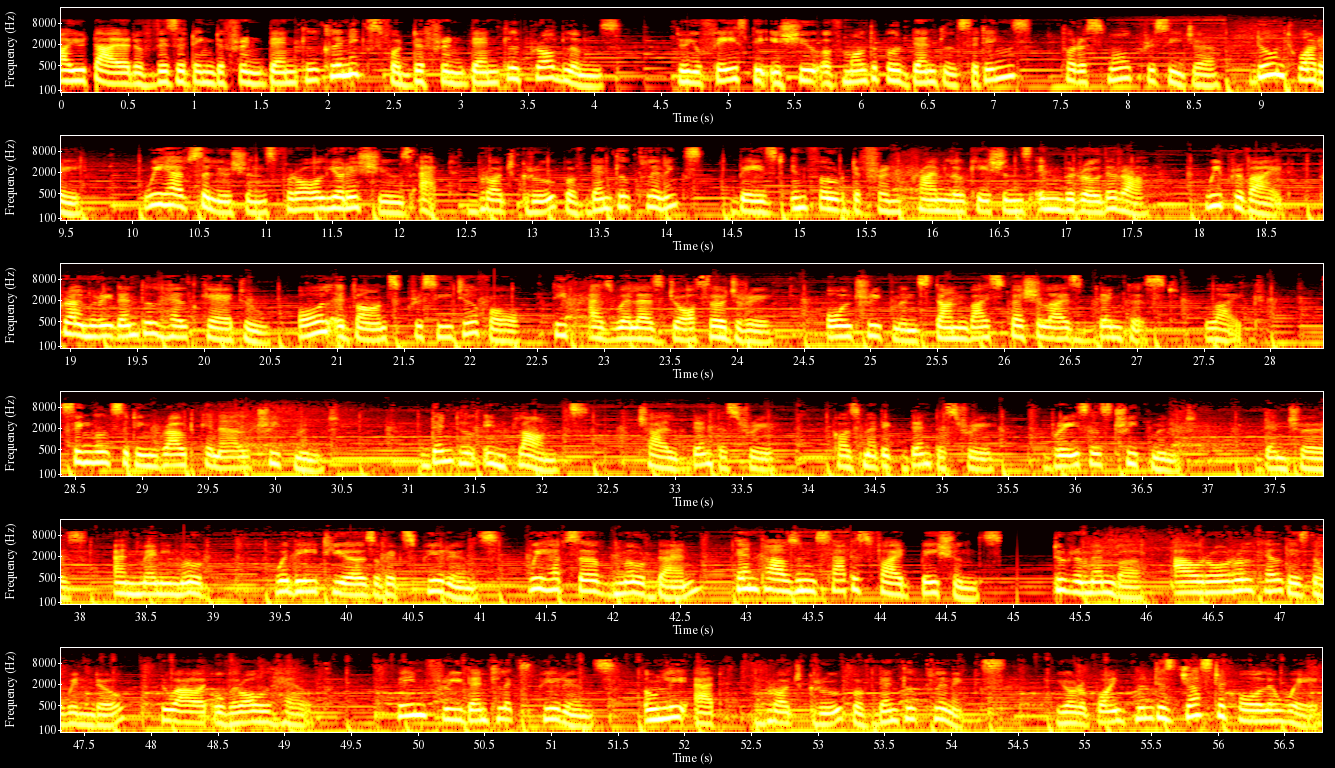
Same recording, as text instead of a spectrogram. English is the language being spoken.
Are you tired of visiting different dental clinics for different dental problems? Do you face the issue of multiple dental sittings for a small procedure? Don't worry. We have solutions for all your issues at Broj Group of Dental Clinics, based in four different prime locations in Baroda. We provide primary dental health care too, all advanced procedure for teeth as well as jaw surgery. All treatments done by specialized dentist, like single sitting root canal treatment, dental implants, child dentistry, cosmetic dentistry, braces treatment, dentures, and many more. With 8 years of experience, we have served more than 10,000 satisfied patients. To remember, our oral health is the window to our overall health. Pain-free dental experience, only at Broj Group of Dental Clinics. Your appointment is just a call away.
